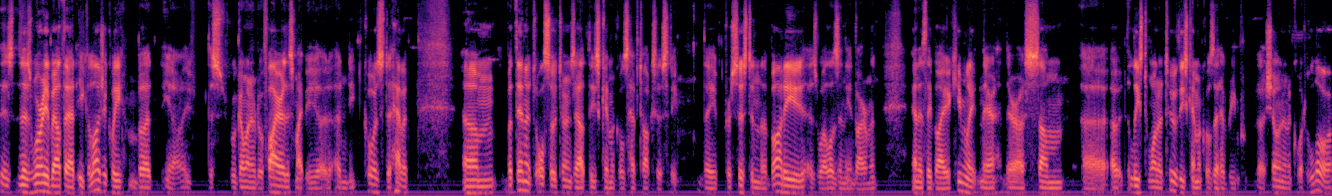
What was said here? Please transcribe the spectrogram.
there's there's worry about that ecologically, but you know, if this we're going into a fire, this might be a, a neat cause to have it. Um, but then it also turns out these chemicals have toxicity. They persist in the body as well as in the environment, and as they bioaccumulate in there, there are some uh, at least one or two of these chemicals that have been uh, shown in a court of law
